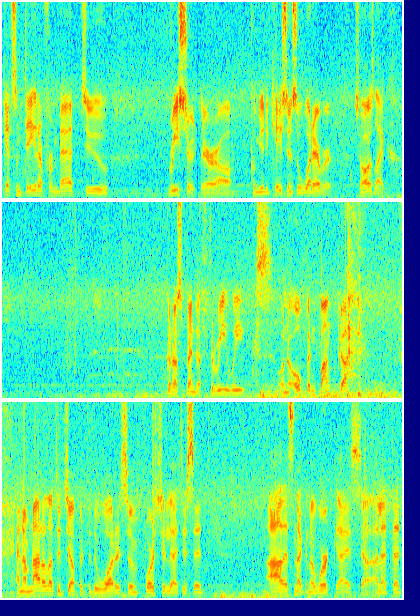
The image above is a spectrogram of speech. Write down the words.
get some data from that to research their um, communications or whatever. So I was like, gonna spend a three weeks on an open banca and I'm not allowed to jump into the water. So unfortunately I just said, ah, that's not gonna work guys. Yeah, I let that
